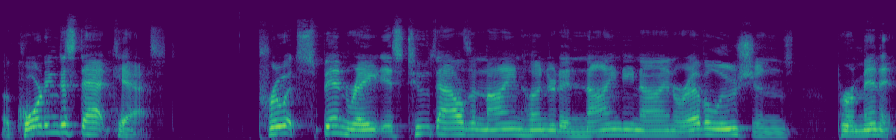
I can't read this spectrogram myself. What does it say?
According to StatCast, Pruitt's spin rate is 2,999 revolutions per minute.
